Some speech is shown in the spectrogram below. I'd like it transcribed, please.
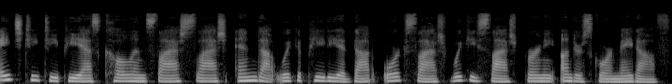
https colon slash slash n.wikipedia.org slash wiki slash bernie underscore madoff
